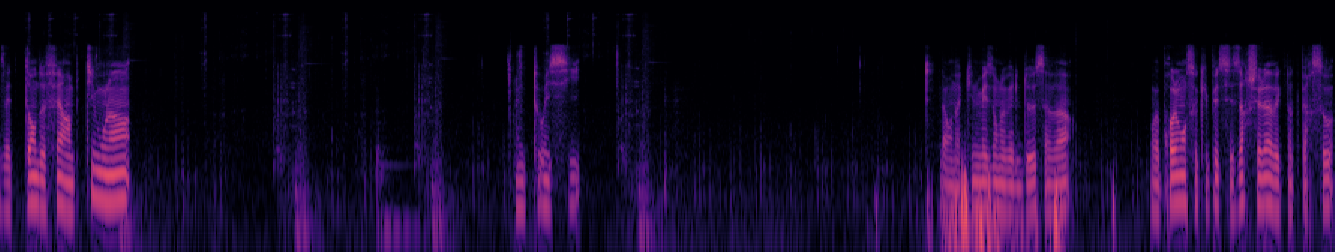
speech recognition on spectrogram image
Il va être temps de faire un petit moulin. Une tour ici. Là on a qu'une maison level 2, ça va. On va probablement s'occuper de ces archers là avec notre perso.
